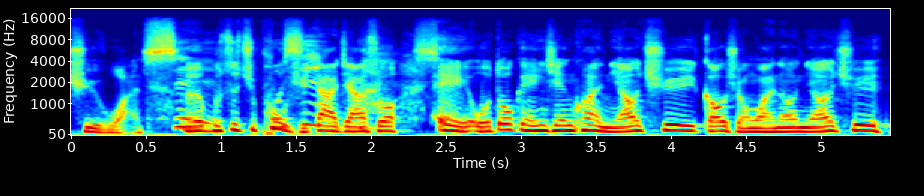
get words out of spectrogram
去玩，而不是去 push 大家说：“哎，我多给你一千块，你要去高雄玩哦，你要去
